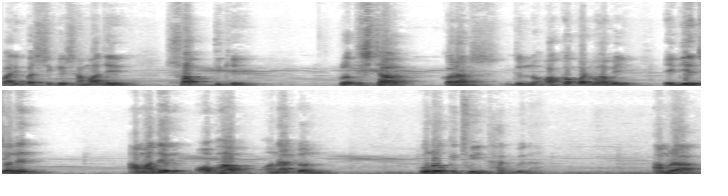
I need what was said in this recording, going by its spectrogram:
পারিপার্শ্বিকে, সমাজে সব দিকে প্রতিষ্ঠা করার জন্য অকপটভাবে এগিয়ে চলেন। আমাদের অভাব, অনাটন কোনো কিছুই থাকবে না। আমরা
